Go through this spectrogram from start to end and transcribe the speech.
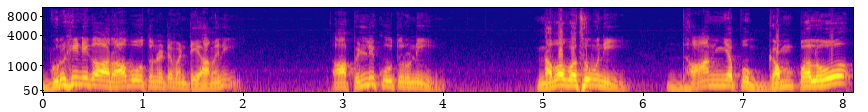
గృహిణిగా రాబోతున్నటువంటి ఆమెని ఆ పెళ్ళి కూతురుని నవవధువుని ధాన్యపు గంపలో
